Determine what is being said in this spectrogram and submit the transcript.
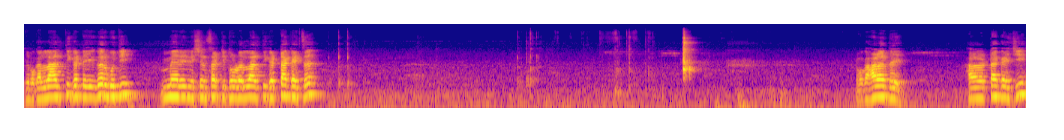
हे बघा लाल तिखट आहे घरगुती. मॅरिनेशनसाठी थोडं लाल तिखट टाकायचं. बघा हळद आहे. हळद टाकायची.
